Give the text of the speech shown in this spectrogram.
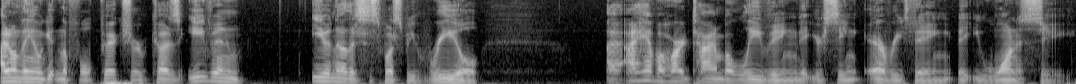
I don't think I'm getting the full picture because even even though this is supposed to be real, I, I have a hard time believing that you're seeing everything that you want to see.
